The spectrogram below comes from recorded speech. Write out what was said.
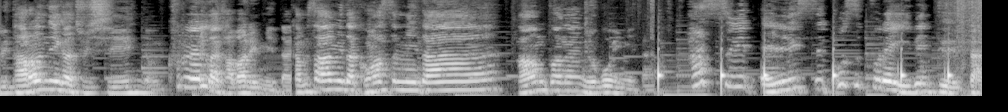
우리 달언니가 주신 크루엘라 가발입니다. 감사합니다. 고맙습니다. 다음 거는 요거입니다. 핫스윗 앨리스 코스프레이 이벤트 의상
